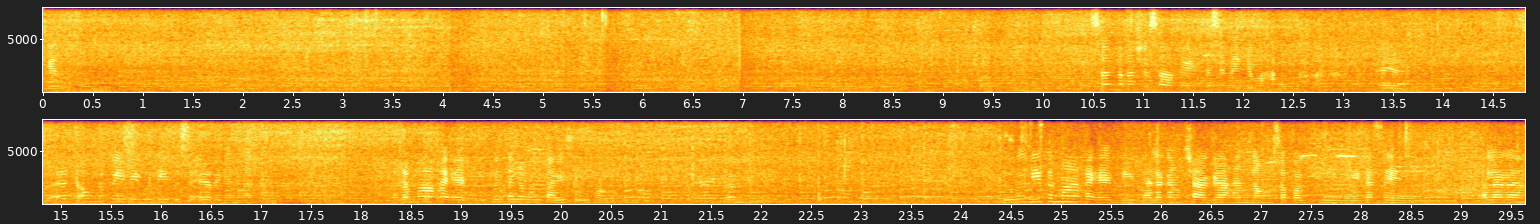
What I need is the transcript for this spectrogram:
sinuot kong maganda. Saan na siya sa akin kasi medyo mahaba. Ayan. So, ito ang napili ko dito sa area na to. Para mga ka-LB, punta naman tayo sa ibang gamit. So dito mga ka-Ebi, talagang tiyagaan lang sa pagpili kasi talagang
